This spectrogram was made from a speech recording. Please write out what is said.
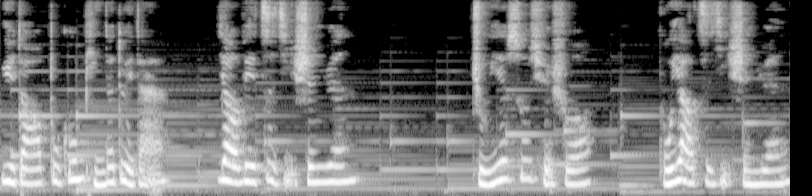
遇到不公平的对待，要为自己伸冤。主耶稣却说：“不要自己伸冤，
